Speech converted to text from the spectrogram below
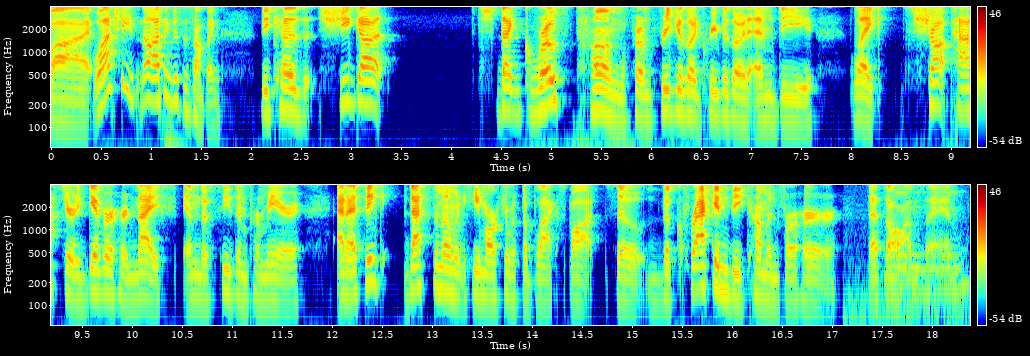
by. Well, actually, no, I think this is something. Because she got that gross tongue from Freakazoid Creepazoid MD, like, shot past her to give her her knife in the season premiere. And I think that's the moment he marked her with the black spot. So the Kraken be coming for her. That's all I'm saying.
